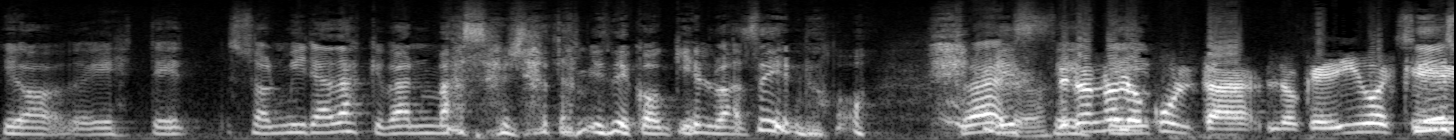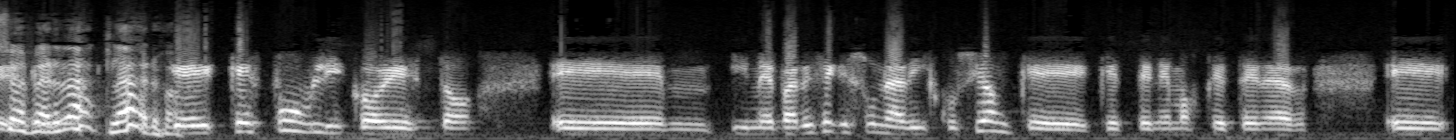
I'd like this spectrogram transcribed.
digo, este, son miradas que van más allá también de con quién lo hace, ¿no? Claro. Pero no lo este, oculta, lo que digo es que... Sí, eso es verdad, claro. que es público esto. Eh, y me parece que es una discusión que, tenemos que tener. Eh,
